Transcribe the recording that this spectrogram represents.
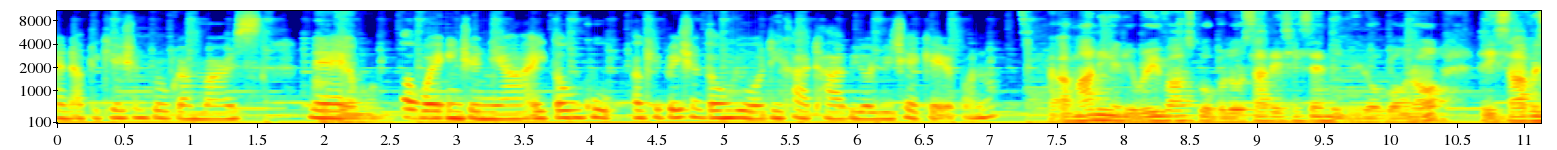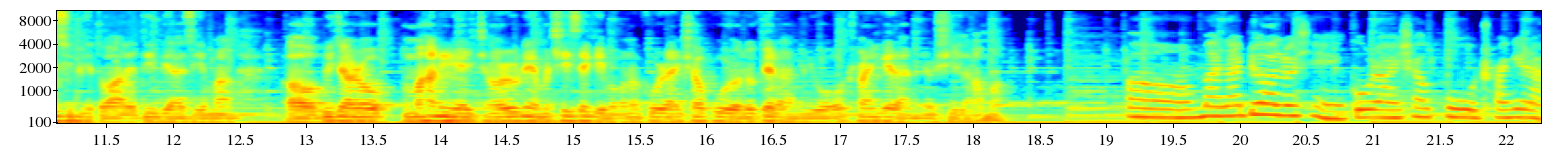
and application programmers နဲ့ software engineer အဲ့သုံးခု occupation သုံးခုကိုအဓိကထားပြီးတော့ရွေးချယ်ခဲ့ရပေါ့နော်အမအနေနဲ့ဒီ reverse ကိုဘယ်လိုစတဲ့ချိတ်ဆက်မိပြီးတော့ပေါ့နော်ဒီ service ဖြစ်သွားတယ်တည်ပြစီမှာအော်ပြီးကြတော့အမအနေနဲ့ကျွန်တော်တို့နဲ့မချိတ်ဆက်ခင်ပါပေါ့နော်ကိုယ်တိုင်ရှောက်ဖို့တော့လုပ်ခဲ့တာမျိုးရော try ခဲ့တာမျိုးရှိလားအမ အော်မှန်လိုက်ပြောရလို့ရှိရင်ကိုယ်တိုင်လျှောက်ဖို့ try ခဲ့တာ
